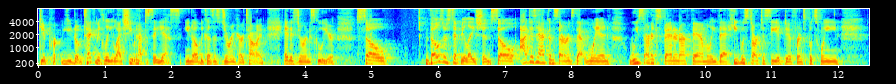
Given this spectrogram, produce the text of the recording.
get you know technically like she would have to say yes you know because it's during her time and it's during the school year. So those are stipulations. So i just had concerns that when we start expanding our family that he would start to see a difference between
